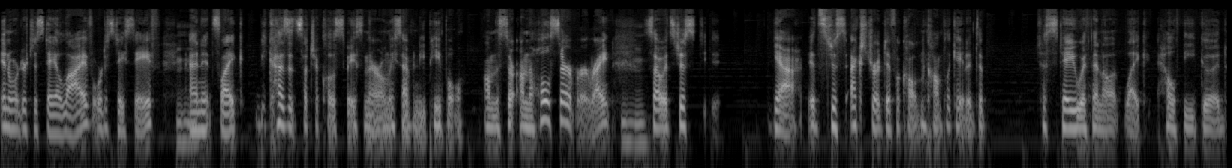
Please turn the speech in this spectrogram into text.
in order to stay alive or to stay safe Mhm. and it's like because it's such a close space and there are only 70 people on the ser- on the whole server right Mhm. so it's just yeah it's just extra difficult and complicated to to stay within a like healthy good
